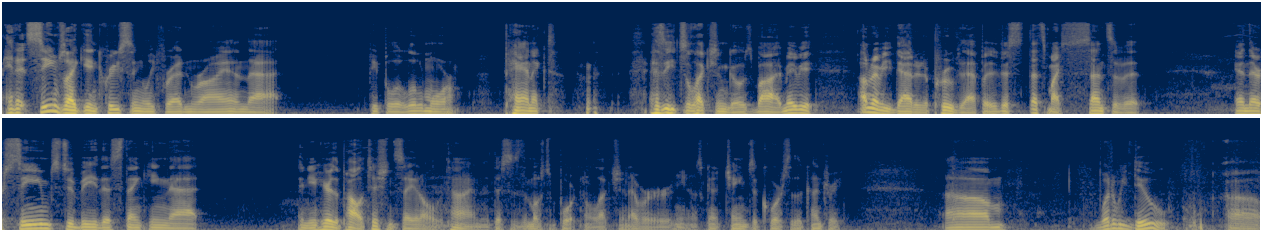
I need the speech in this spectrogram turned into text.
and it seems like increasingly, Fred and Ryan, that people are a little more panicked as each election goes by. Maybe I don't have any data to prove that, but it just that's my sense of it. And there seems to be this thinking that, and you hear the politicians say it all the time that this is the most important election ever. And, you know, it's going to change the course of the country. Um, what do we do uh,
